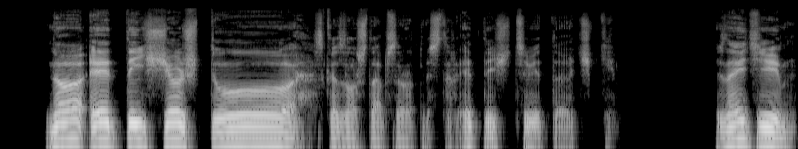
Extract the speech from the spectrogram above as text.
— Но это еще что? — сказал штабс-ротмистер. — Это еще цветочки. Знаете,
